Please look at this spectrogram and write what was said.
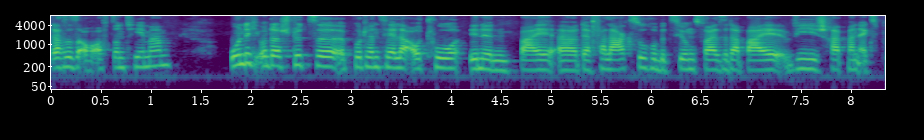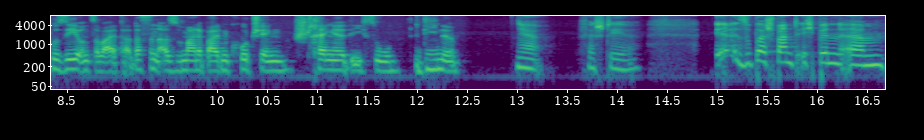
Das ist auch oft so ein Thema. Und ich unterstütze potenzielle AutorInnen bei äh, der Verlagssuche beziehungsweise dabei, wie schreibt man Exposé und so weiter. Das sind also meine beiden Coaching-Stränge, die ich so bediene. Ja, verstehe. Ja, super spannend. Ich bin, ähm,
